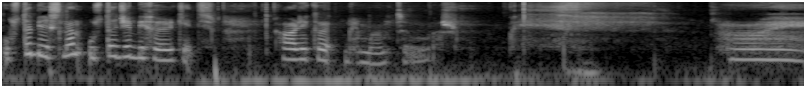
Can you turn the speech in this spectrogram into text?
usta birisinden ustaca bir hareket. Harika bir mantığım var. Ay.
